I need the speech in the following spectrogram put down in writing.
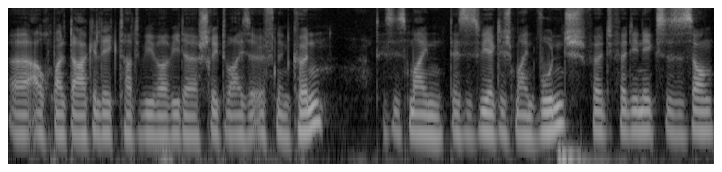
äh, auch mal dargelegt hat, wie wir wieder schrittweise öffnen können. Das ist, mein, das ist wirklich mein Wunsch für, für die nächste Saison,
